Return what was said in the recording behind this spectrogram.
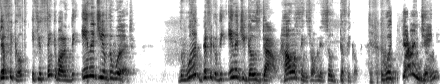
difficult, if you think about it, the energy of the word, the word difficult, the energy goes down. How are things, Robin? It's so difficult. difficult. The word challenging,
